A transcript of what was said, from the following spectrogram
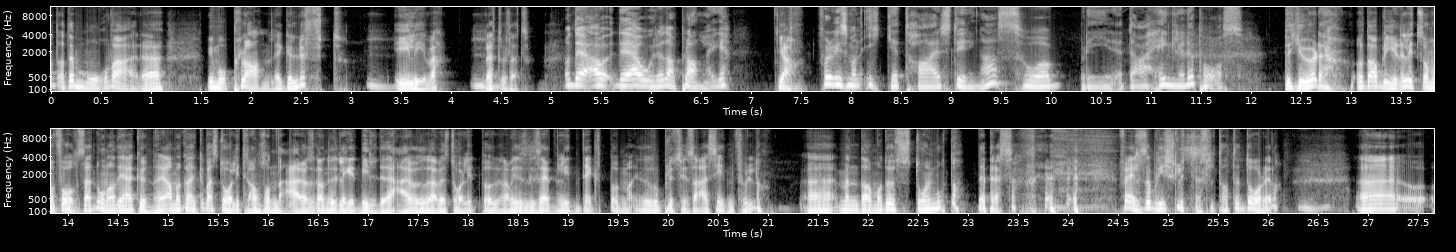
At det må være Vi må planlegge luft mm. i livet. Rett og slett. Og det er, det er ordet, da. Planlegge. Ja. For hvis man ikke tar styringa, så blir Da henger det på oss. Det gjør det, og da blir det litt som å forholde seg til noen av de jeg kunne. Ja, Man kan ikke bare stå litt sånn der, og så kan du legge et bilde der, og så kan vi stå litt på, kan vi sette en liten tekst på, og plutselig så er siden full, da. Uh, men da må du stå imot, da, det presset. for ellers så blir sluttresultatet dårlig, da. Uh, og,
